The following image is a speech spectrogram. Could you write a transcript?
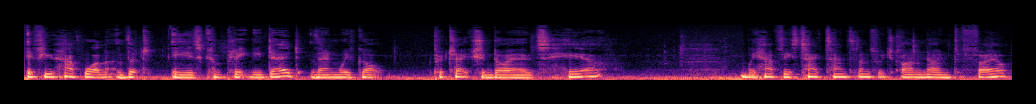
if you have one that is completely dead, then we've got protection diodes here. We have these tag tantalums which are known to fail.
